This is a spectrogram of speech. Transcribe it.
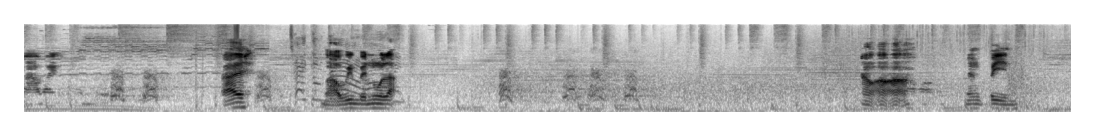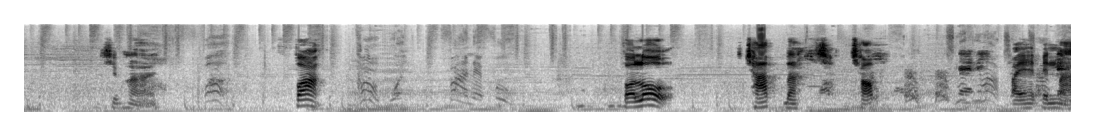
มาไว ไปมาวิ่งไปนู่นละเอาเอาเอาแมงปีน ชิบหายฟาก Follow ชับนะช็อปไปเป็นหมา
